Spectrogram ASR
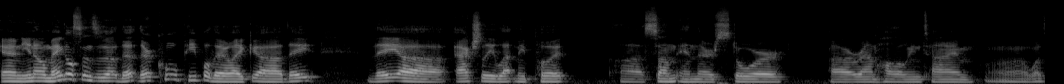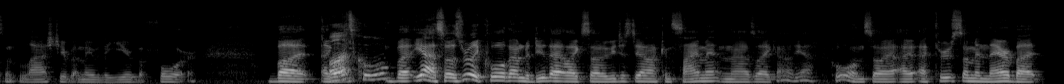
and you know, Mangelsen's uh, they're, they're cool people. They're like uh, they they uh, actually let me put uh, some in their store uh, around Halloween time. Uh, it wasn't last year, but maybe the year before. But oh, that's cool. but yeah, so it was really cool of them to do that. Like, so we just did on consignment, and I was like, oh yeah, cool. And so I, I- threw some in there, but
